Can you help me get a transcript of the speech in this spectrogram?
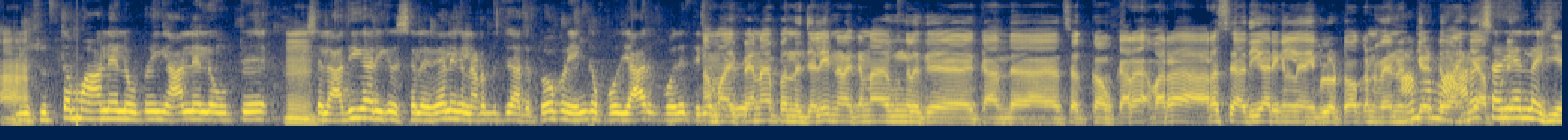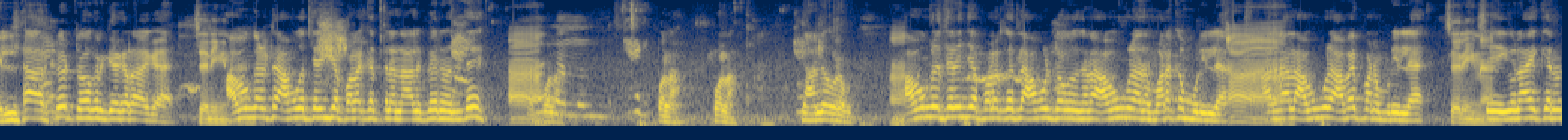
ஆ. நீங்க சுத்தமா ஆன்லைன்ல விட்டுறீங்க ஆன்லைன்ல விட்டு சில அதிகாரிகள் சில வேலைகள் நடந்துட்டு அந்த டோக்கன் எங்க போகுது யாருக்கு போகுதே தெரியும் இப்போ என்ன இப்போ இந்த ஜல்லிக்கட்டு நடக்குன்னா இவங்களுக்கு அந்த வர அரசு அதிகாரிகள் இவ்வளவு டோக்கன் வேணும்னு கேட்டு ஆமாம் அரசு அதிகாரிகள் இல்ல எல்லாருமே டோக்கன் கேக்குறாங்க. சரிங்க. அவங்கள்ட்ட அவங்க தெரிஞ்ச பழக்கத்துல நாலு பேர் வந்து ஆ. போலாம். போலாம். போலாம். நானே வரும் அவங்களுக்கு தெரிஞ்ச பழக்கத்துல அவங்களும் டோக்கன் அவங்களும் அதை மறக்க முடியல. அதனால அவங்களும் அவாய்ட் பண்ண முடியல. சரி விநாயகர்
